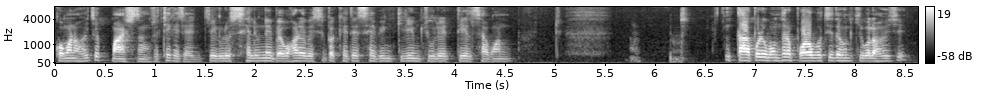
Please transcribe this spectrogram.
কমানো হয়েছে পাঁচ শতাংশ, ঠিক আছে? যেগুলো সেলুনে ব্যবহারে বেশিরভাগ ক্ষেত্রে শেভিং ক্রিম চুলের তেল, সাবান, তারপরে বন্ধুরা পরবর্তী দেখুন কী বলা হয়েছে।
